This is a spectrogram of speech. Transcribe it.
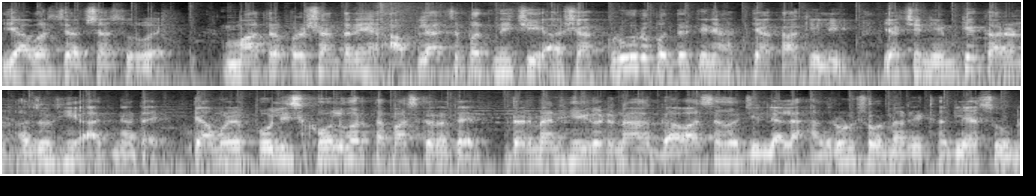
यावर चर्चा सुरू आहे. मात्र प्रशांतने आपल्याच पत्नीची अशा क्रूर पद्धतीने हत्या का केली याचे नेमके कारण अजूनही अज्ञात आहे. त्यामुळे पोलीस खोलवर तपास करत आहेत. दरम्यान ही घटना गावासह जिल्ह्याला हादरून सोडणारी ठरली असून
